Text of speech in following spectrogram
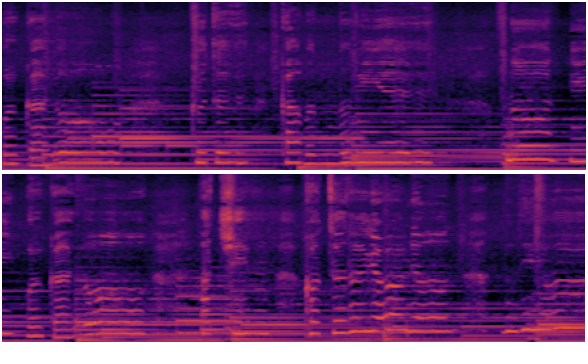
올까요? 그대 감은 눈 위에 눈이 올까요? 아침 커튼을 열면 눈이 올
